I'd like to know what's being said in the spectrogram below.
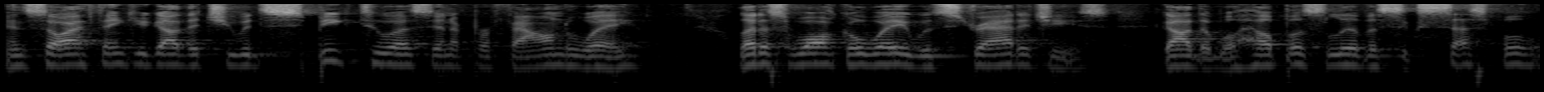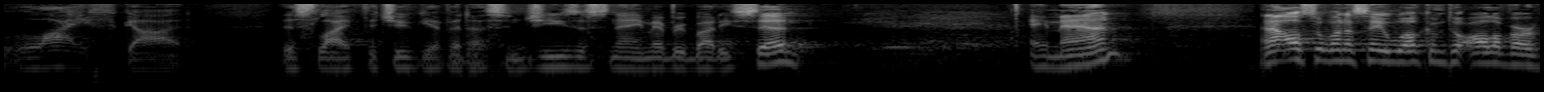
And so I thank you, God, that you would speak to us in a profound way. Let us walk away with strategies God, that will help us live a successful life, God. This life that you've given us. In Jesus' name, everybody said, Amen. Amen. And I also want to say welcome to all of our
